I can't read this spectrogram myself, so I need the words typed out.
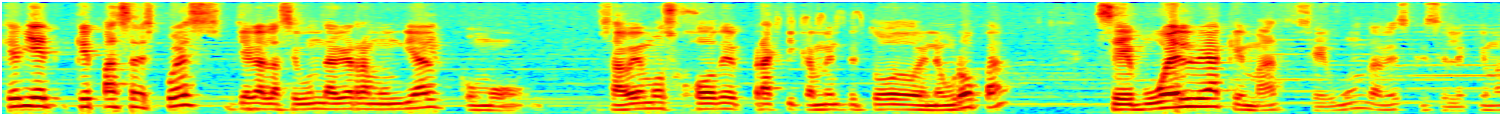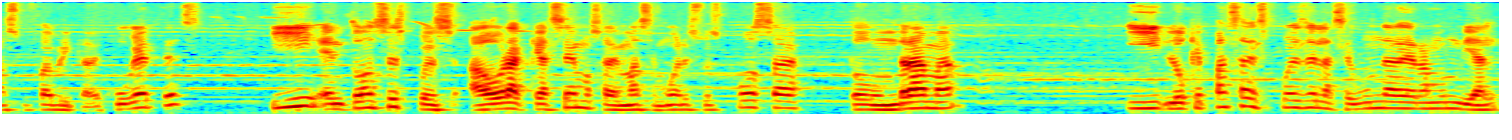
¿Qué, bien, ¿Qué pasa después? Llega la Segunda Guerra Mundial, como sabemos, jode prácticamente todo en Europa, se vuelve a quemar, segunda vez que se le quema su fábrica de juguetes, y entonces, pues, ahora qué hacemos? Además se muere su esposa, todo un drama, y lo que pasa después de la Segunda Guerra Mundial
